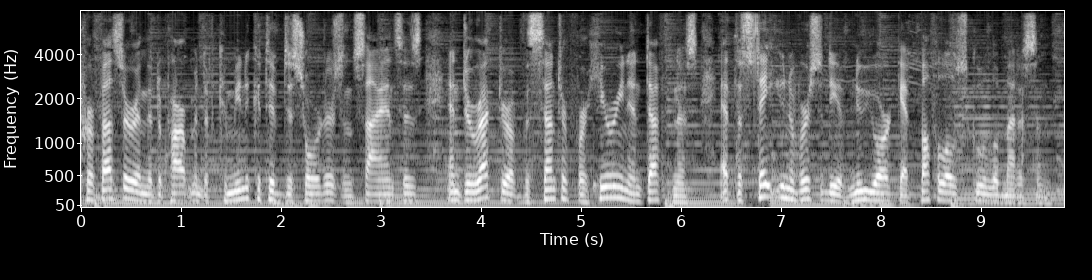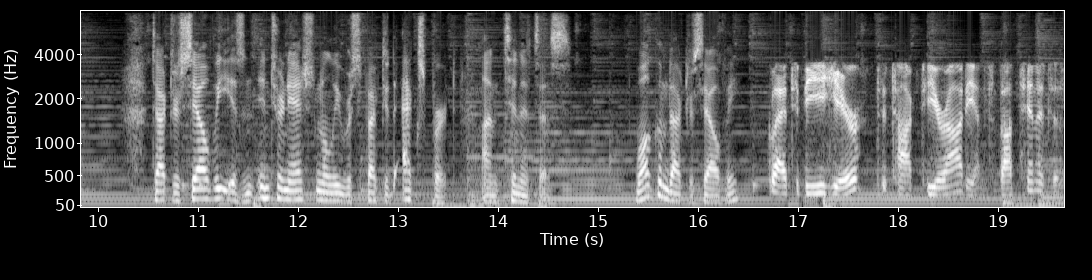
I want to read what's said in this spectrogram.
professor in the Department of Communicative Disorders and Sciences and director of the Center for Hearing and Deafness at the State University of New York at Buffalo School of Medicine. Dr. Salvi is an internationally respected expert on tinnitus. Welcome, Dr. Salvi. Glad to be here to talk to your audience about tinnitus.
